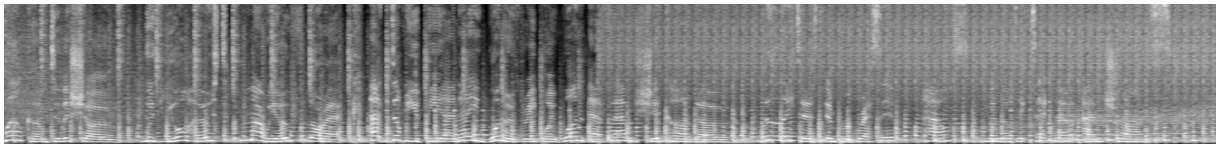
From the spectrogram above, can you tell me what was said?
Welcome to the show with your host, Mario Florek at WPNA 103.1 FM Chicago. The latest in progressive, house, melodic techno, and trance.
